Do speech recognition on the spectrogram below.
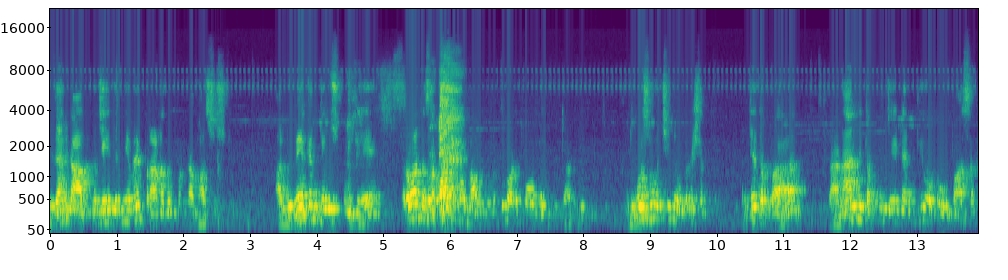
నిజానికి ఆత్మ చైతన్యమే ప్రాణరూపంగా భాషిస్తుంది. ఆ వివేకం తెలుసుకుంటే తర్వాత సర్వాత్మ భావనకు వాడు పోగలుగుతాడు. అందుకోసం వచ్చింది ఉపనిషత్తు. అంతే తప్ప ప్రాణాన్ని తప్పు చేయడానికి ఒక ఉపాసన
